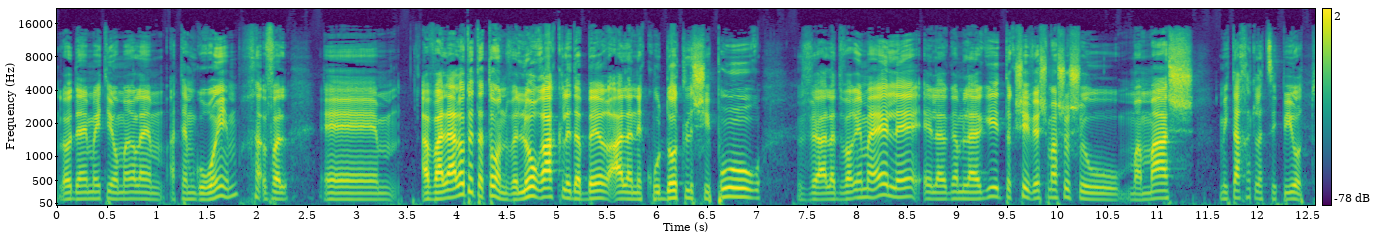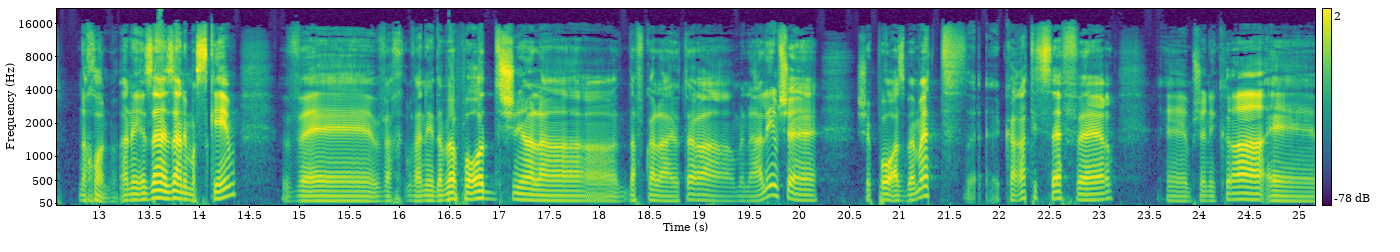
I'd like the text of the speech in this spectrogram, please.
לא יודע אם הייתי אומר להם, אתם גרועים, אבל, אבל להעלות את הטון, ולא רק לדבר על הנקודות לשיפור ועל הדברים האלה, אלא גם להגיד, תקשיב, יש משהו שהוא ממש מתחת לציפיות. נכון, אני, זה, זה אני מסכים, ו, ו, ואני אדבר פה עוד שנייה על ה, דווקא ליותר המנהלים ש, שפה. אז באמת, קראתי ספר אה, שנקרא אה,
